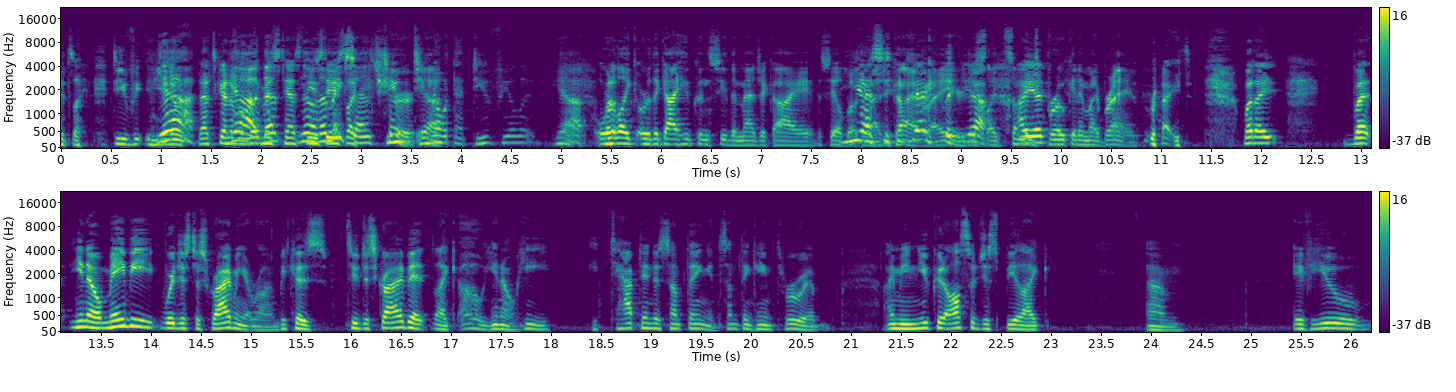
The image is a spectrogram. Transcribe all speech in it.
It's like, do you? you Yeah. know, that's kind of Yeah, a litmus that- test no, these that days. makes like, sense, do you, sure, do you yeah. know what that? Do you feel it? Yeah, or But- like, or the guy who couldn't see the magic eye, the sailboat, Yes, magic eye, right? You're yeah. just like something's had- broken in my brain. right but i but you know maybe we're just describing it wrong because to describe it like oh you know he he tapped into something and something came through him i mean you could also just be like um if you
